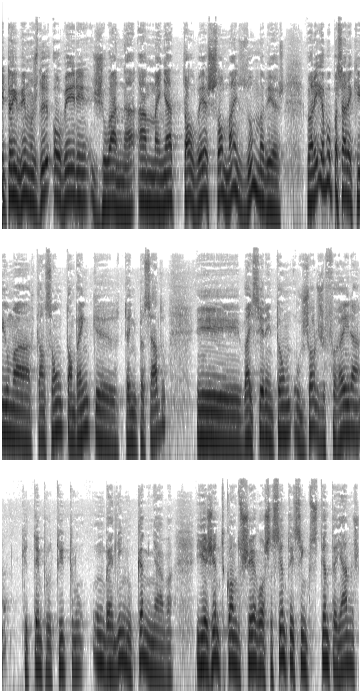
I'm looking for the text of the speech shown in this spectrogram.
Então vimos de ouvir Joana amanhã, talvez só mais uma vez. Ora, eu vou passar aqui uma canção também que tenho passado e vai ser então o Jorge Ferreira que tem por título Um Velhinho Caminhava. E a gente, quando chega aos 65, 70 anos,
